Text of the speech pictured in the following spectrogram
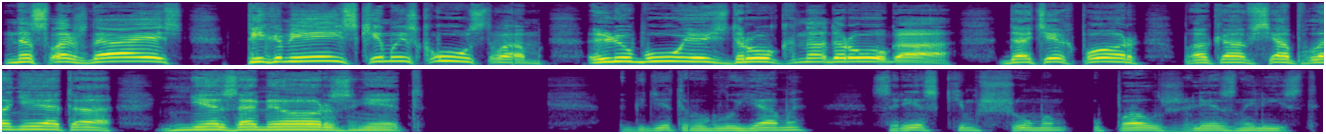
наслаждаясь пигмейским искусством, любуясь друг на друга до тех пор, пока вся планета не замерзнет. Где-то в углу ямы с резким шумом упал железный лист.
